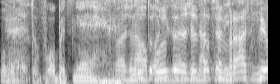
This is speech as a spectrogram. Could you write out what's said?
Vôbec? Je, to vôbec nie. Váže naopak, Lutuje, že sa sem vrátil.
